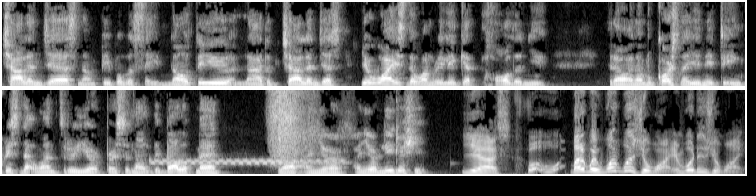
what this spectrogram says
challenges, you people will say no to you, a lot of challenges. Your why is the one really get hold on you, you know, and of course now you need to increase that one through your personal development, you know, and your, and your leadership. Yes. By the way, what was your why and what is your why?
